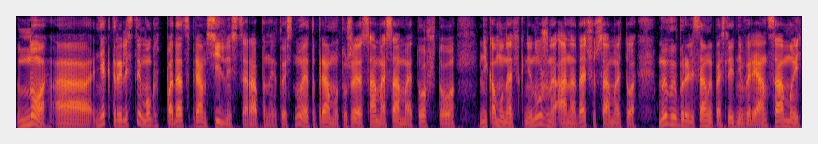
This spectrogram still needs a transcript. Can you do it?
но а, некоторые листы могут попадаться прям сильно исцарапанные. То есть, ну, это прям вот уже самое-самое то, что никому нафиг не нужно, а на дачу самое то. Мы выбрали самый последний вариант, самый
